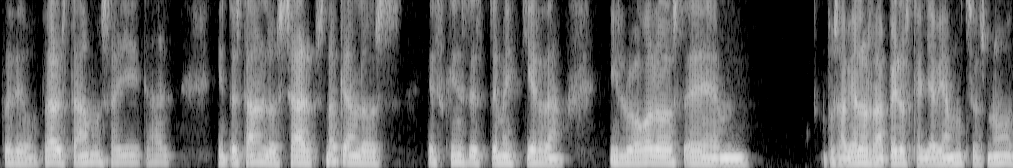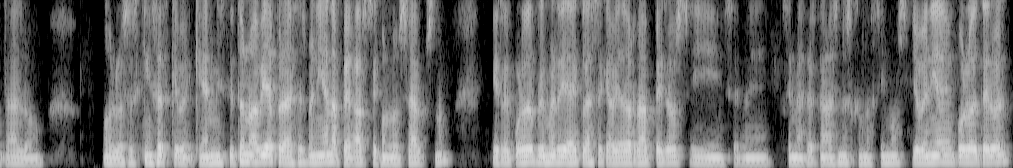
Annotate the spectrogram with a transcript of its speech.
Pero digo, claro, estábamos allí y tal. Y entonces estaban los Sharps, ¿no? Que eran los skins de extrema izquierda. Y luego los, em, pues había los raperos, que allí había muchos, ¿no? Tal, o, o los skinheads que, que, en mi instituto no había, pero a veces venían a pegarse con los Sharps, ¿no? Y recuerdo el primer día de clase que había dos raperos y se me, se me acercaron así nos conocimos. Yo venía de un pueblo de Teruel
